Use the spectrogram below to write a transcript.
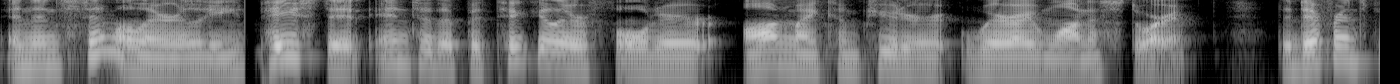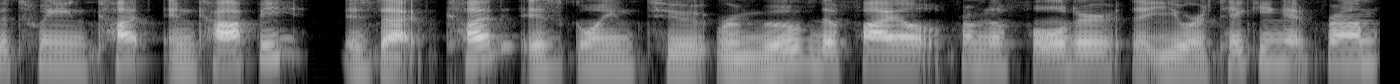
and then similarly paste it into the particular folder on my computer where I want to store it. The difference between cut and copy is that cut is going to remove the file from the folder that you are taking it from,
